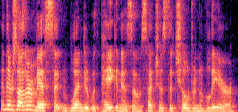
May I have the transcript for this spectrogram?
And there's other myths that blended with paganism, such as the children of Lear.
